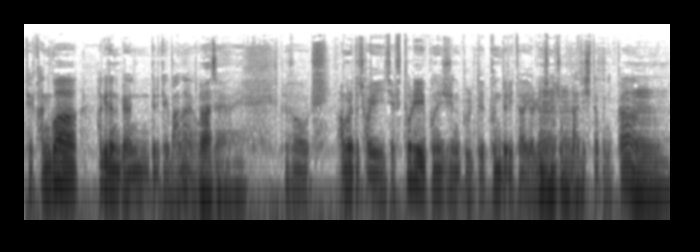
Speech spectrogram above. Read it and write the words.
되게 간과하게 되는 면들이 되게 많아요. 맞아요. 네. 예. 그래서 아무래도 저희 이제 스토리 보내주시는 분들, 분들이 다 연령층이 음, 조금 음. 낮으시다 보니까 음,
